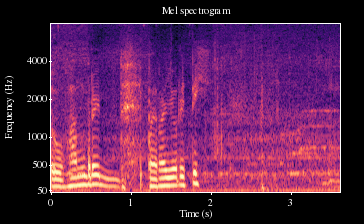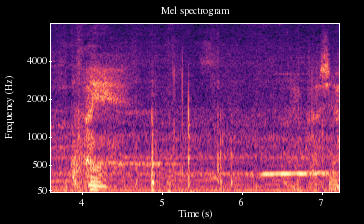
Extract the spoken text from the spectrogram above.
200 priority. Ay. Ay, kasya.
